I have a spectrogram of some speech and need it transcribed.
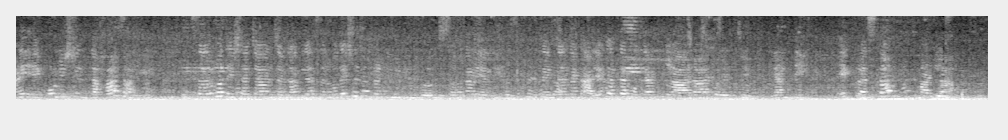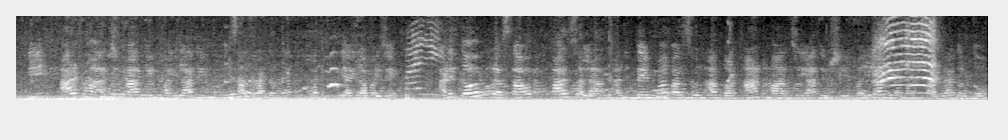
आणि एकोणीसशे दहा साली सर्व देशाच्या जगातल्या सर्व देशाच्या प्रतिनिधींकडून सहकार्याने त्यांच्या ज्या कार्यकर्त्या होत्या क्लारा चेचिन यांनी एक प्रस्ताव मांडला की आज महाराष्ट्र हा दिन महिला दिन म्हणून साजरा करण्यात पाहिजे. आणि तो प्रस्ताव पास झाला आणि तेव्हापासून आपण आठ मार्च या दिवशी महिला दिन म्हणून साजरा करतो.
